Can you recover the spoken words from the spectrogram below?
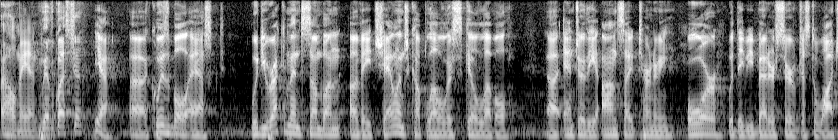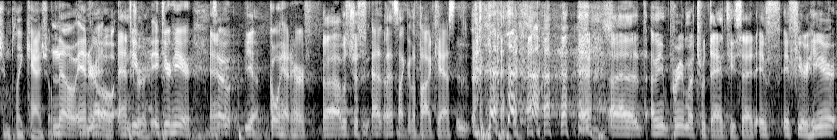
Oh man. We have a question? Yeah. Uh, Quizbowl asked, would you recommend someone of a Challenge Cup level or skill level uh, enter the on-site tournament, or would they be better served just to watch and play casual? No, enter. No, it. If, you, enter. if you're here, so yeah. go ahead, Herf. Uh, I was just Uh, that's like the podcast. Uh, I mean, pretty much what Dante said. If if you're here,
